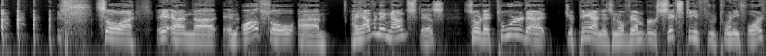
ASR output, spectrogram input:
so, uh, and, uh, and also, um, I haven't announced this. So the tour to Japan is November 16th through 24th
